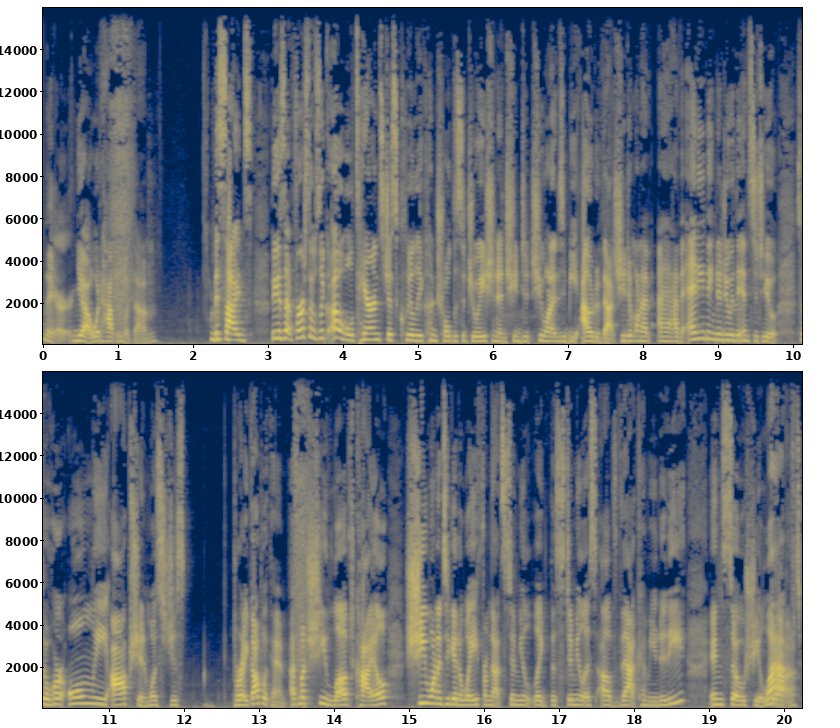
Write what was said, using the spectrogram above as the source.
there. Yeah, what happened with them? Besides, because at first I was like, oh well, Terrence just clearly controlled the situation, and she did. She wanted to be out of that. She didn't want to have, have anything to do with the mm-hmm. institute. So her only option was to just break up with him. As much as she loved Kyle, she wanted to get away from that stimul, like the stimulus of that community, and so she left.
